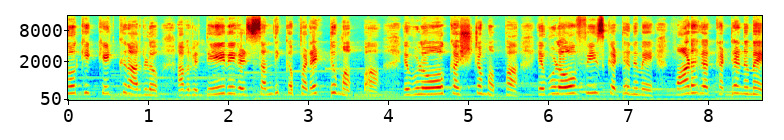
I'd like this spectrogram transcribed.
நோக்கி கேட்கிறார்களோ அவர்கள் தேவைகள் சந்திக்கப்படட்டும் அப்பா. எவ்வளோ கஷ்டம் அப்பா. எவ்வளோ ஃபீஸ் கட்டணுமே. வாடகை கட்டணுமே.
